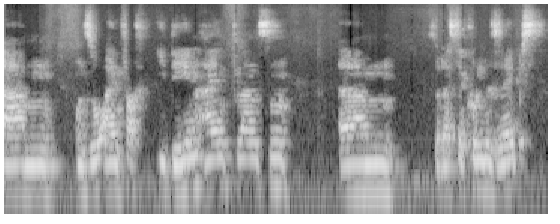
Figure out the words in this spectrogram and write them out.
Ähm, und so einfach Ideen einpflanzen, ähm, sodass der Kunde selbst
